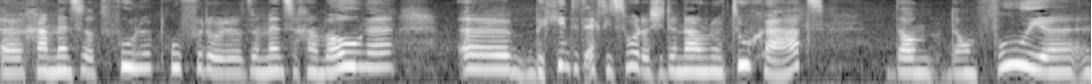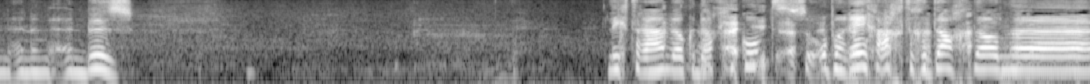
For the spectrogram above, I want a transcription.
Uh, gaan mensen dat voelen, proeven, doordat er mensen gaan wonen. Uh, begint het echt iets te worden. Als je er nou naartoe gaat, dan, dan voel je een, een, een buzz. Ligt eraan welke dag je komt. Op een regenachtige dag dan, uh,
